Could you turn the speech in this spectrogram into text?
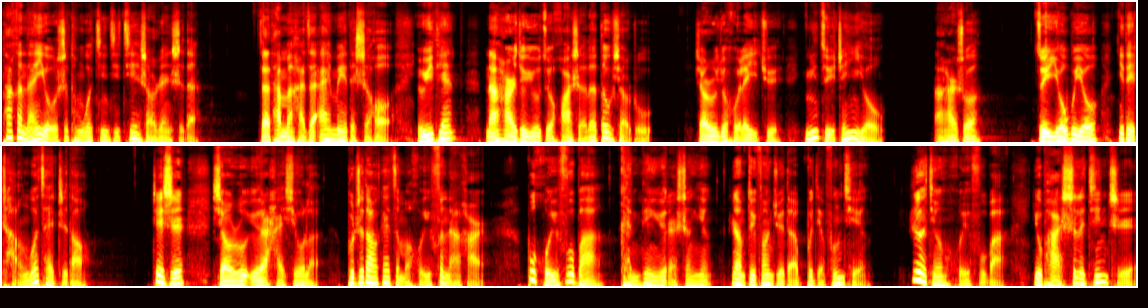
她和男友是通过亲戚介绍认识的。在他们还在暧昧的时候，有一天，男孩就油嘴滑舌的逗小茹：“小茹就回了一句：“你嘴真油。”男孩说：“嘴油不油，你得尝过才知道。”这时，小茹有点害羞了，不知道该怎么回复男孩。不回复吧，肯定有点生硬，让对方觉得不解风情；热情回复吧，又怕失了矜持，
